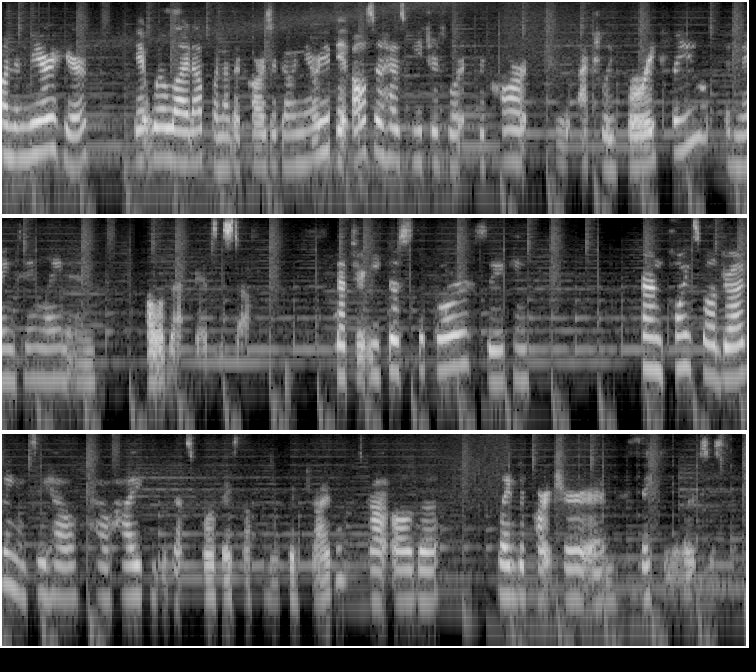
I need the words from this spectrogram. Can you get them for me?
On the mirror here, it will light up when other cars are going near you. It also has features where the car will actually brake for you and maintain lane and all of that fancy stuff. Got your eco score, so you can earn points while driving and see how, how high you can get that score based off of your good driving. Got all the lane departure and safety alert systems.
